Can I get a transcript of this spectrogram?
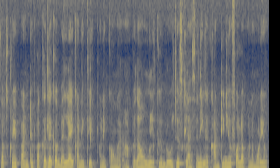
சப்ஸ்கிரைப் பண்ணிட்டு பக்கத்தில் இருக்க பெல் ஐக்கானே கிளிக் பண்ணிக்கோங்க. அப்போ தான் உங்களுக்கு ப்ரோச்சர்ஸ் கிளாஸை நீங்கள் கண்டினியூ ஃபாலோ பண்ண முடியும்.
